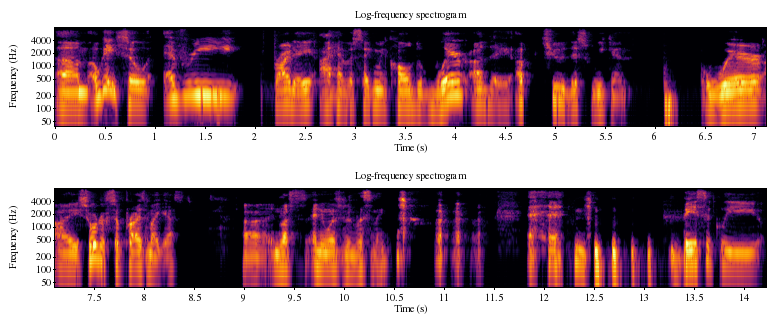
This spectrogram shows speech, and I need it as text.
Um, okay, so every Friday I have a segment called "Where Are They Up to This Weekend," where I sort of surprise my guest, uh, unless anyone's been listening, and basically,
